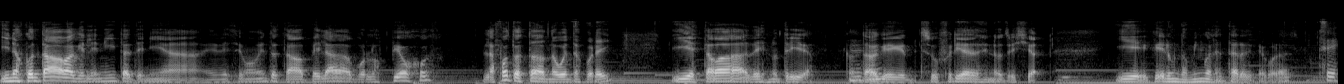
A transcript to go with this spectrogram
Y nos contaba que Elenita tenía, en ese momento estaba pelada por los piojos. La foto está dando vueltas por ahí. Y estaba desnutrida. Contaba que sufría de desnutrición. Y eh, era un domingo a la tarde, ¿te acordás? Sí.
